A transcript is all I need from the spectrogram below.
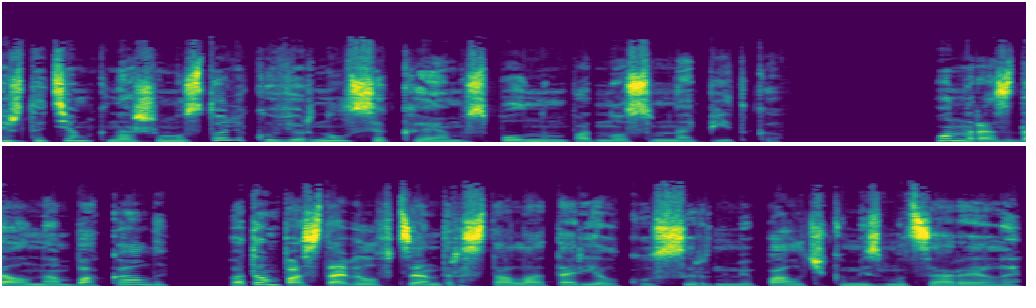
Между тем к нашему столику вернулся Кэм с полным подносом напитков. Он раздал нам бокалы, потом поставил в центр стола тарелку с сырными палочками из моцареллы,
